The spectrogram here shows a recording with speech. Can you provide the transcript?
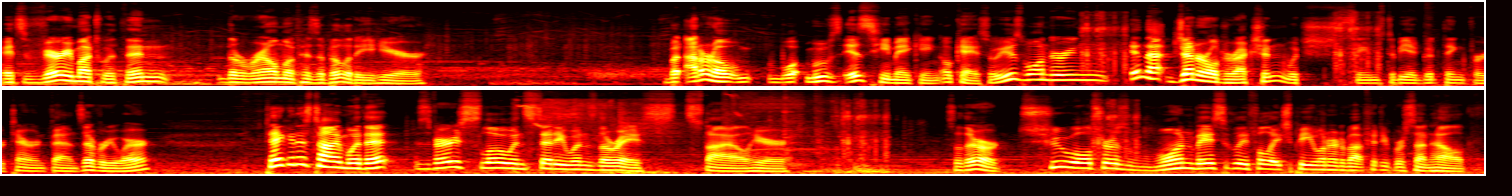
It's very much within the realm of his ability here. But I don't know what moves is he making. Okay, so he is wandering in that general direction, which seems to be a good thing for Terran fans everywhere. Taking his time with it. It's very slow and steady wins the race style here. So there are two Ultras, one basically full HP, one at about 50% health.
